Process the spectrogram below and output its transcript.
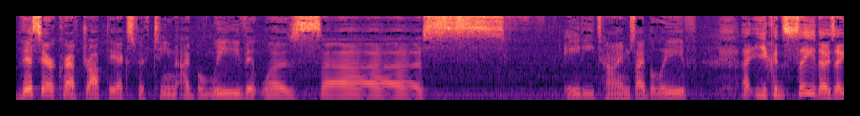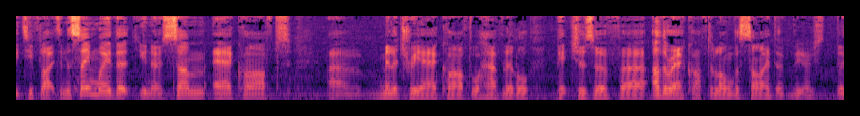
This aircraft dropped the X 15, I believe it was uh, 80 times, I believe. Uh, you can see those 80 flights in the same way that, you know, some aircraft. Uh, military aircraft will have little pictures of uh, other aircraft along the side that you know,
